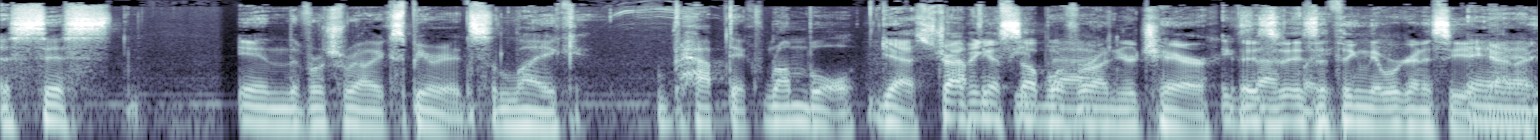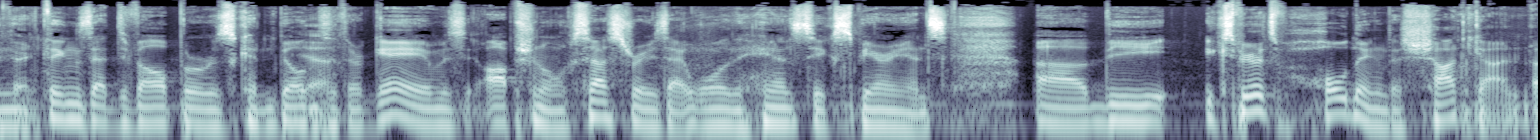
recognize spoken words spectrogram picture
assist in the virtual reality experience, like haptic rumble. Yeah, strapping a haptic subwoofer on your chair is, Exactly. is a thing that we're going to see again. I and think. things that developers can build Yeah. into their games, optional accessories that will enhance the experience. Uh, the experience of holding the shotgun, a,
